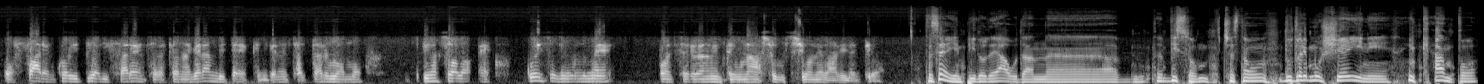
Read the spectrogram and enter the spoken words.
può fare ancora di più la differenza perché è una grande tecnica nel saltare l'uomo Spinazzola, ecco, questo secondo me può essere veramente una soluzione valida in più. Ti sei riempito di Autan? Eh, visto c'è stato due o tre moscerini in campo,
